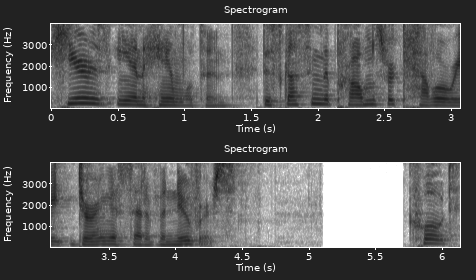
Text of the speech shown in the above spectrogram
here's Ian Hamilton discussing the problems for cavalry during a set of maneuvers. Quote,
